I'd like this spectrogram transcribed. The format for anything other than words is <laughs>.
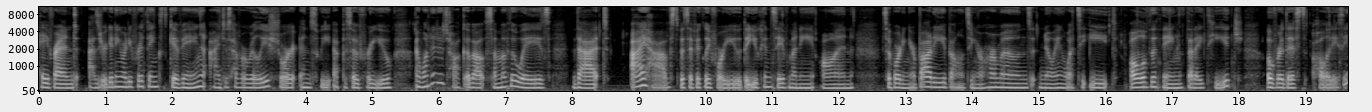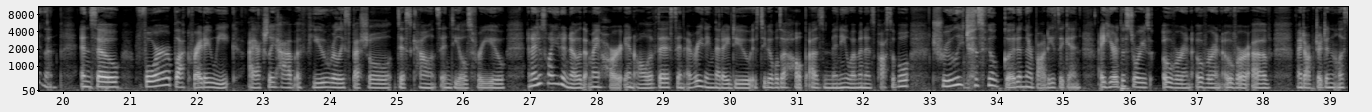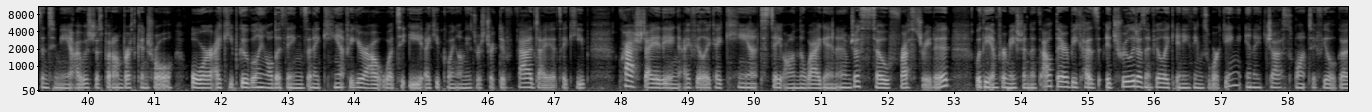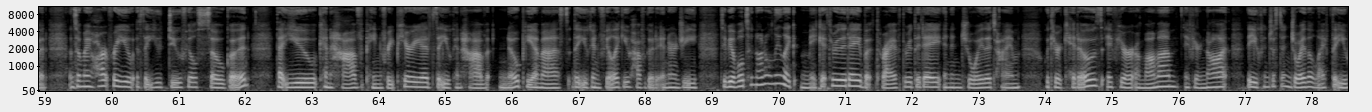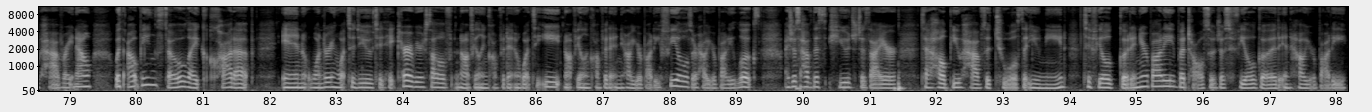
Hey, friend, as you're getting ready for Thanksgiving, I just have a really short and sweet episode for you. I wanted to talk about some of the ways that I have specifically for you that you can save money on supporting your body, balancing your hormones, knowing what to eat, all of the things that I teach over this holiday season. And so for Black Friday week, I actually have a few really special discounts and deals for you. And I just want you to know that my heart in all of this and everything that I do is to be able to help as many women as possible truly <laughs> just feel good in their bodies again. I hear the stories over and over and over of my doctor didn't listen to me, I was just put on birth control, or I keep Googling all the things and I can't figure out what to eat. I keep going on these restrictive fad diets, I keep crash dieting. I feel like I can't stay on the wagon. And I'm just so frustrated with the information that's out there because it truly doesn't feel like anything's working. And I just want to feel good. And so, my heart for you is that you do feel so good that you can have pain free periods, that you can have no PMS, that you can feel like you have good energy to be able to not only like make it through the day, but thrive through the day and enjoy the time with your kiddos. If you're a mama, if you're not, that you can just enjoy the life that you have right now without being so like caught up in wondering what to do to take care of yourself, not feeling confident in what to eat, not feeling confident in how your body feels or how your body looks. I just have this huge desire to help you have the tools that you need to feel good in your body, but to also just feel good in how your body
